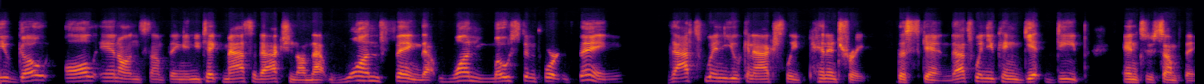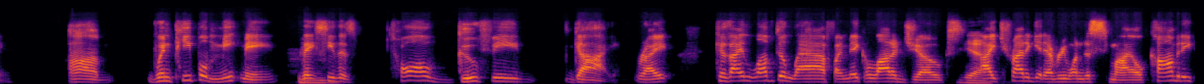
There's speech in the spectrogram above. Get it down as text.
you go all in on something and you take massive action on that one thing, that one most important thing, that's when you can actually penetrate the skin. That's when you can get deep into something. Um, when people meet me, they mm-hmm. see this tall, goofy guy, right? Because I love to laugh. I make a lot of jokes. Yeah. I try to get everyone to smile. Comedy.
